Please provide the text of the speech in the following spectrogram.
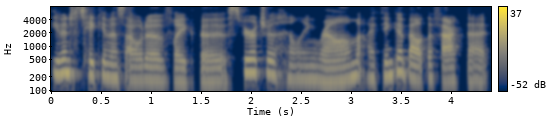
even just taking this out of like the spiritual healing realm, I think about the fact that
